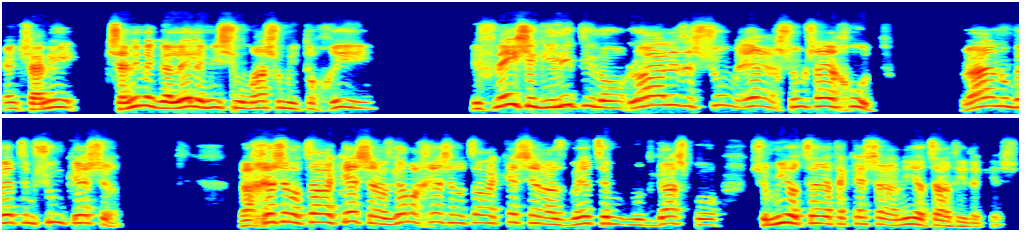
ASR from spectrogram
כן, כשאני, כשאני מגלה למישהו משהו מתוכי, לפני שגיליתי לו, לא היה לזה שום ערך, שום שייכות. לא היה לנו בעצם שום קשר. ואחרי שנוצר הקשר, אז גם אחרי שנוצר הקשר, אז בעצם מודגש פה שמי יוצר את הקשר, אני יצרתי את הקשר.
